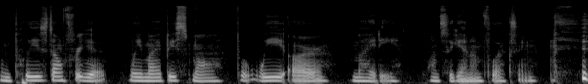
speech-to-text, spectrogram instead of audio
And please don't forget, we might be small, but we are mighty. Once again, I'm flexing.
